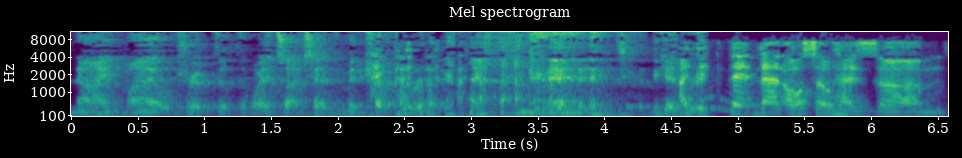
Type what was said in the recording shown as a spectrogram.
nine mile trip that the White Sox had to make up for. I think that that also has um,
